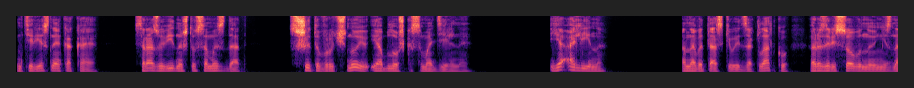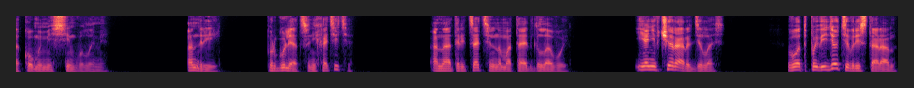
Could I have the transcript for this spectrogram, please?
Интересная какая. Сразу видно, что сам издат. Сшита вручную и обложка самодельная. Я Алина. Она вытаскивает закладку, разрисованную незнакомыми символами. Андрей, прогуляться не хотите? Она отрицательно мотает головой. «Я не вчера родилась. Вот поведете в ресторан,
